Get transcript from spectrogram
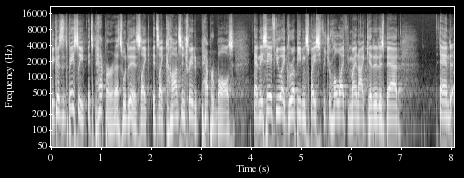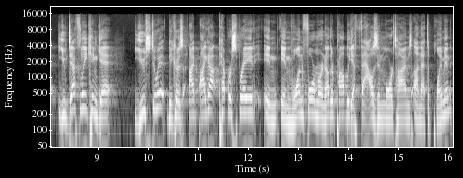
because it's basically it's pepper. That's what it is. Like it's like concentrated pepper balls. And they say if you like grew up eating spicy food your whole life, you might not get it as bad. And you definitely can get used to it because I, I got pepper sprayed in in one form or another probably a thousand more times on that deployment.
